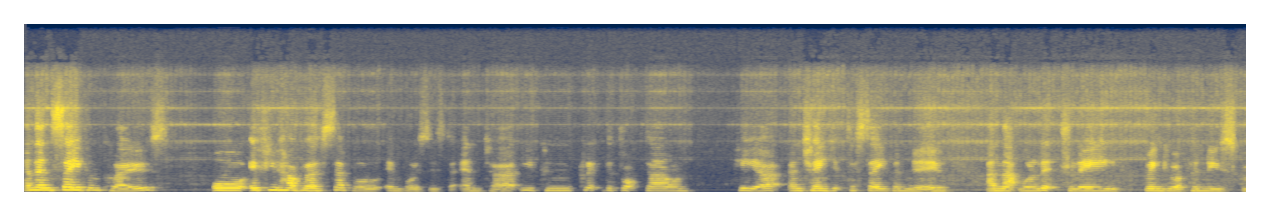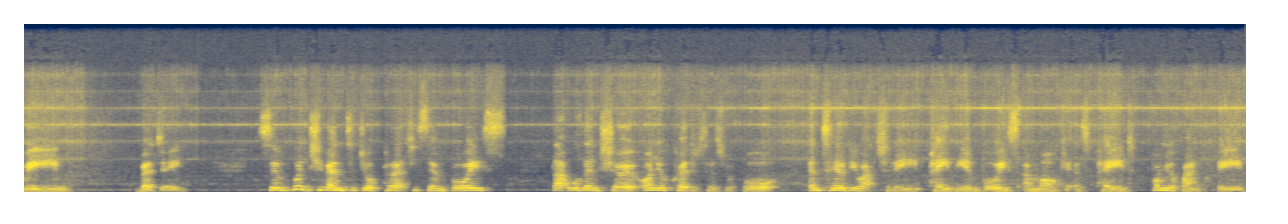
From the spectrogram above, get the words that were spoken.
And then save and close. Or if you have uh, several invoices to enter, you can click the drop down here and change it to save and new. And that will literally bring you up a new screen ready. So once you've entered your purchase invoice, that will then show on your creditors report until you actually pay the invoice and mark it as paid from your bank feed.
